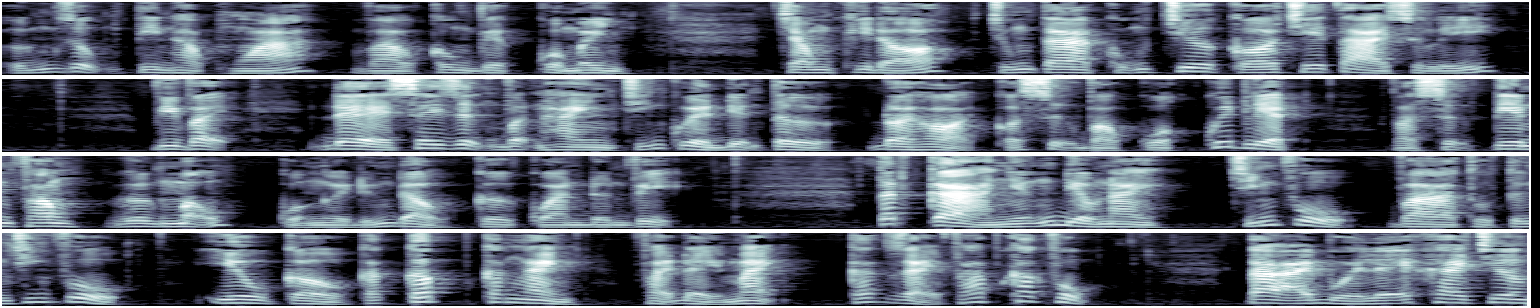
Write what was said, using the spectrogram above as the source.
ứng dụng tin học hóa vào công việc của mình. Trong khi đó, chúng ta cũng chưa có chế tài xử lý. Vì vậy để xây dựng vận hành chính quyền điện tử đòi hỏi có sự vào cuộc quyết liệt và sự tiên phong gương mẫu của người đứng đầu cơ quan đơn vị. Tất cả những điều này, chính phủ và thủ tướng chính phủ yêu cầu các cấp các ngành phải đẩy mạnh các giải pháp khắc phục. Tại buổi lễ khai trương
